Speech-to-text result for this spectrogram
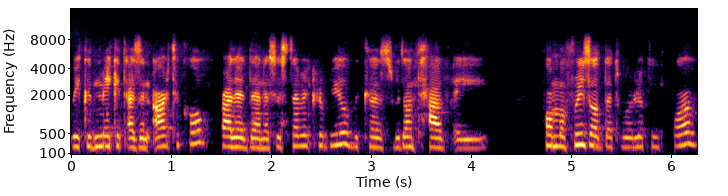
we could make it as an article rather than a systemic review because we don't have a form of result that we're looking for,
